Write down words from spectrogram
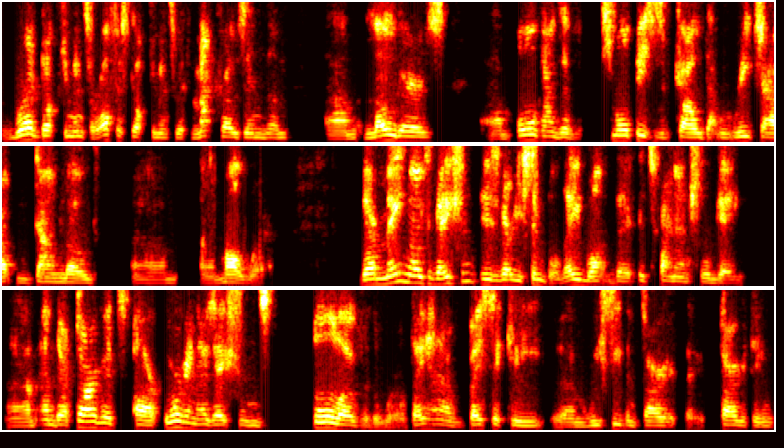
Word documents or Office documents with macros in them, um, loaders, um, all kinds of small pieces of code that will reach out and download um, uh, malware. Their main motivation is very simple. They want the, it's financial gain. Um, and their targets are organizations all over the world. They have basically, um, we see them target, targeting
